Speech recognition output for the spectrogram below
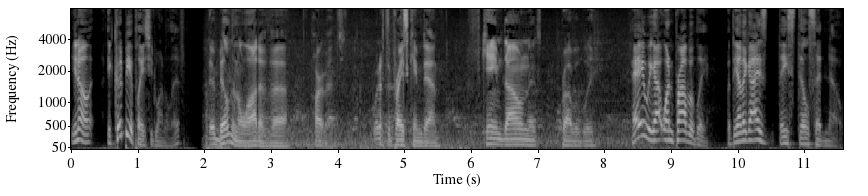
You know, it could be a place you'd want to live. They're building a lot of uh, apartments. What if the price came down? if it came down, it's probably. Hey, we got one probably. But the other guys, they still said no.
